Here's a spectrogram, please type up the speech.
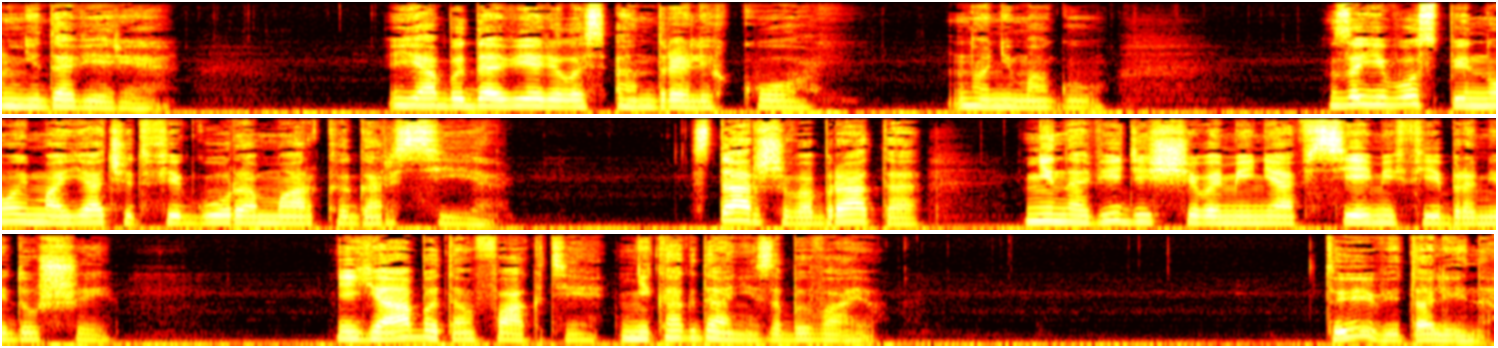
недоверия. Я бы доверилась Андре легко, но не могу. За его спиной маячит фигура Марка Гарсия, старшего брата, ненавидящего меня всеми фибрами души. Я об этом факте никогда не забываю. «Ты, Виталина,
